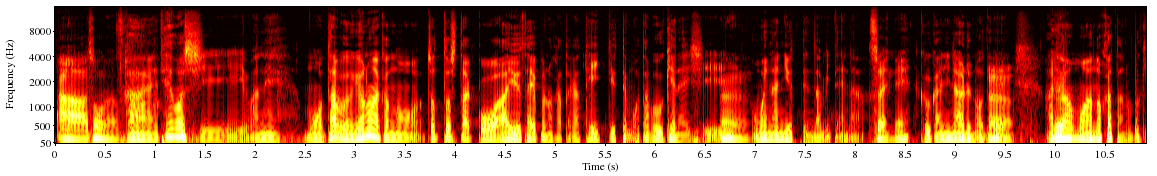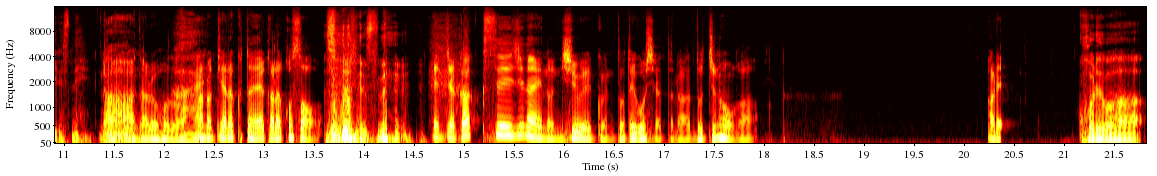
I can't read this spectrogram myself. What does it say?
ああそうなんですか、はい、手越はねもう多分世の中のちょっとしたこうああいうタイプの方が手って言っても多分受けないし、うん。お前何言ってんだみたいなそうやね、空間になるので、うん、あれはもうあの方の武器ですね。ああなるほど、はい。あのキャラクターやからこそ。そうですね。えじゃあ学生時代の西上君と手越やったらどっちの方がこれは、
